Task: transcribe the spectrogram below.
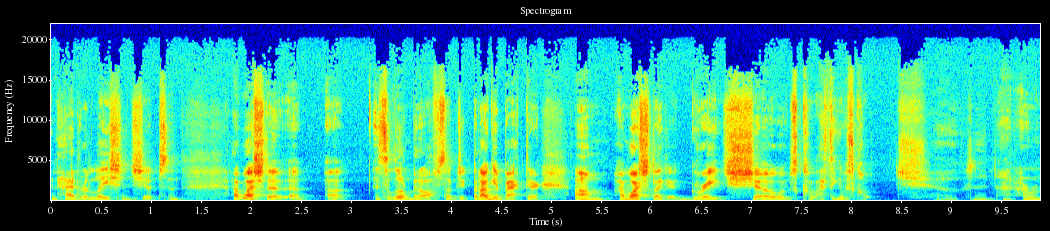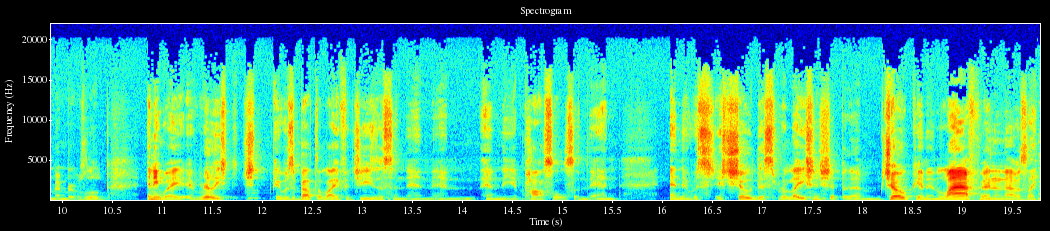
and had relationships. And I watched a, a, a it's a little bit off subject, but I'll get back there. Um, I watched like a great show. It was called I think it was called Chosen. I don't remember. It was a little. Anyway, it really it was about the life of Jesus and and and, and the apostles and and and it was it showed this relationship of them joking and laughing and I was like,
